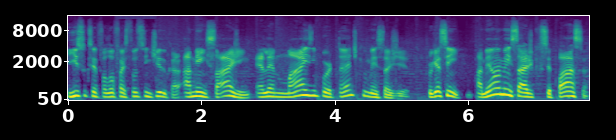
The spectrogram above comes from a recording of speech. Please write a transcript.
Isso que você falou faz todo sentido, cara. A mensagem, ela é mais importante que o mensageiro. Porque assim, a mesma mensagem que você passa,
